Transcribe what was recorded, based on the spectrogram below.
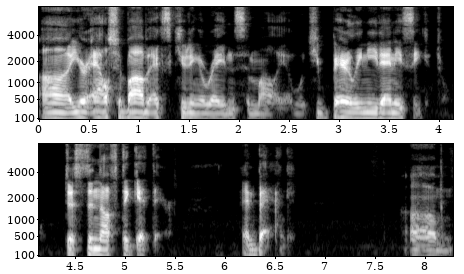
uh, you're Al Shabaab executing a raid in Somalia, which you barely need any sea control, just enough to get there and back. Um,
